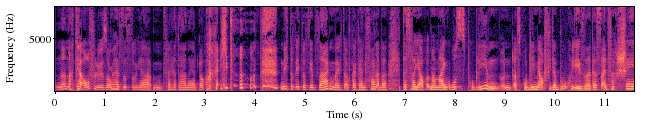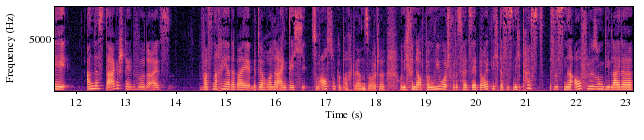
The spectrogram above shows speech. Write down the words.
ne, nach der Auflösung heißt es so, ja, hm, vielleicht hat Hannah ja doch recht. Nicht, dass ich das jetzt sagen möchte, auf gar keinen Fall, aber das war ja auch immer mein großes Problem und das Problem ja auch vieler Buchleser, dass einfach Shay anders dargestellt würde, als was nachher dabei mit der Rolle eigentlich zum Ausdruck gebracht werden sollte. Und ich finde auch beim Rewatch wird es halt sehr deutlich, dass es nicht passt. Es ist eine Auflösung, die leider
